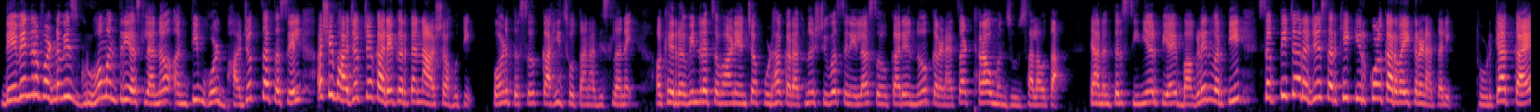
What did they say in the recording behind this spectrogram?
देवेंद्र फडणवीस गृहमंत्री असल्यानं अंतिम होल्ड भाजपचाच असेल अशी भाजपच्या कार्यकर्त्यांना आशा होती. पण तसं काहीच होताना दिसलं नाही. अखेर रवींद्र चव्हाण यांच्या पुढाकारातनं शिवसेनेला सहकार्य न करण्याचा ठराव मंजूर झाला होता. त्यानंतर सिनियर पीआय बागडेंवरती सक्तीच्या रजेसारखी किरकोळ कारवाई करण्यात आली. थोडक्यात काय?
